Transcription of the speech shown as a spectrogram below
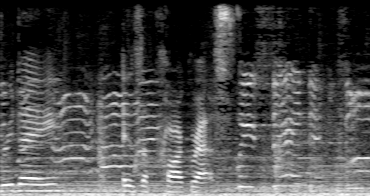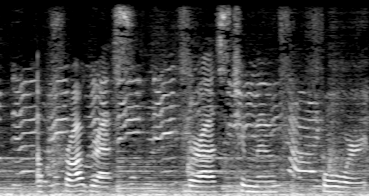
every day is a progress. A progress for us to move forward,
